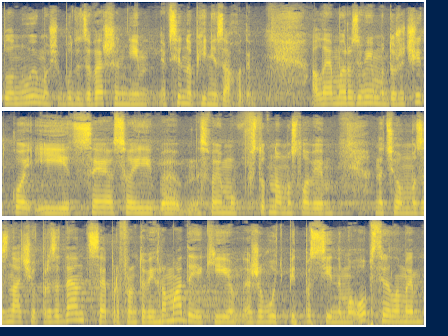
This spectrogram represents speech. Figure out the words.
плануємо, що будуть завершені всі необхідні заходи. Але ми розуміємо дуже чітко, і це в своїй, е, своєму вступному слові на цьому зазначив президент. Це прифронтові громади, які живуть під постійними обстрілами,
